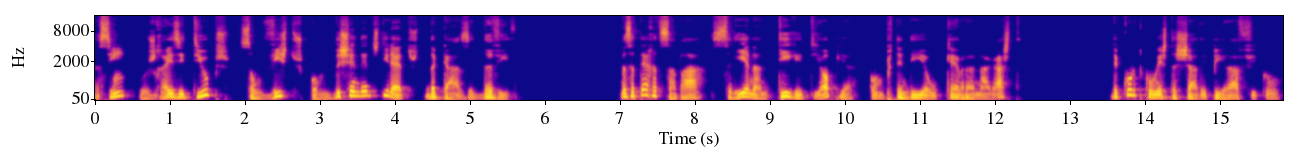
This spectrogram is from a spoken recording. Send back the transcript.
Assim, os reis etíopes são vistos como descendentes diretos da casa de David. Mas a terra de Sabá seria na antiga Etiópia, como pretendia o Quebra Nagaste? De acordo com este achado epigráfico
